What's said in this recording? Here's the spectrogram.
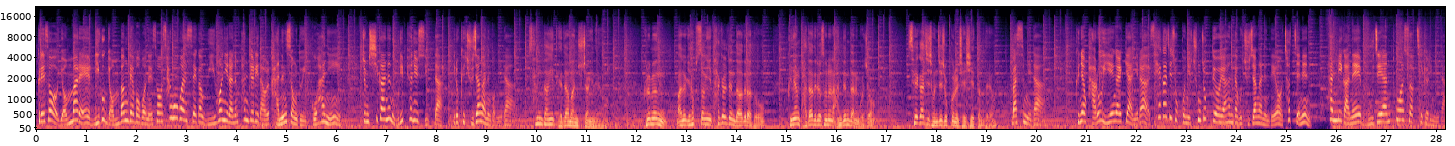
그래서 연말에 미국 연방대법원에서 상호관세가 위헌이라는 판결이 나올 가능성도 있고 하니 좀 시간은 우리 편일 수 있다. 이렇게 주장하는 겁니다. 상당히 대담한 주장이네요. 그러면 만약에 협상이 타결된다 하더라도 그냥 받아들여서는 안 된다는 거죠. 세 가지 전제 조건을 제시했던데요. 맞습니다. 그냥 바로 이행할 게 아니라 세 가지 조건이 충족되어야 한다고 주장하는데요. 첫째는 한미 간의 무제한 통화 수합 체결입니다.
